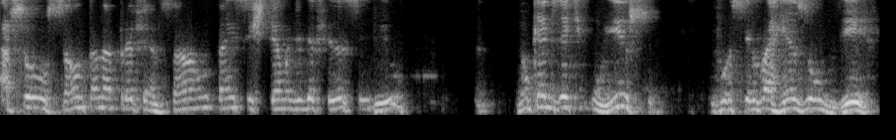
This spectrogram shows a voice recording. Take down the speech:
a solução está na prevenção, está em sistema de defesa civil. Não quer dizer que com isso você vai resolver,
